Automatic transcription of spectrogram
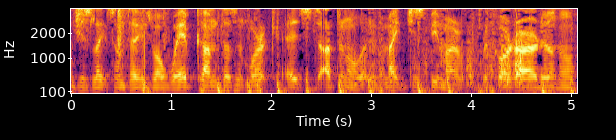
Just like sometimes my webcam doesn't work. It's I don't know. It might just be my recorder. I don't know.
